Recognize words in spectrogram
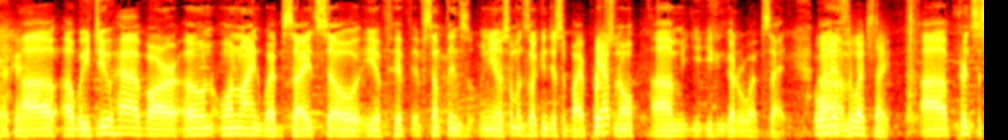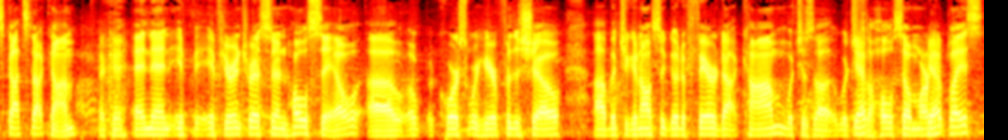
Okay. Uh, uh, we do have our own online website, so if, if, if something's you know someone's looking just to buy a personal, um, you, you can go to our website. What is um, the website? Uh, princeofscots.com. Okay. And then if, if you're interested in wholesale, uh, of course we're here for the show, uh, but you can also go to faire.com, which is a which Yep. is a wholesale marketplace.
